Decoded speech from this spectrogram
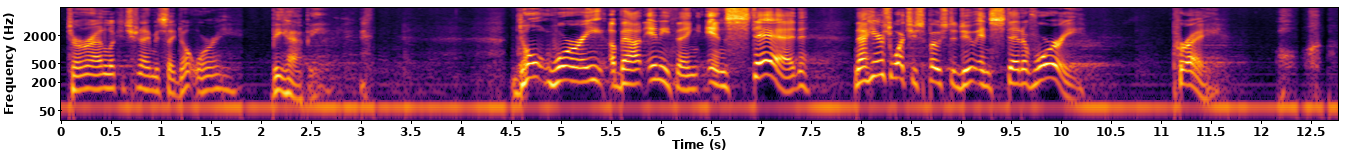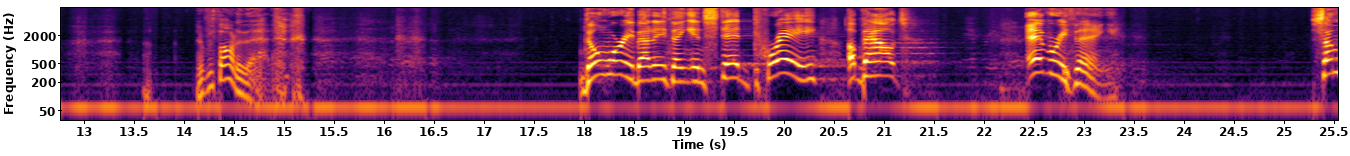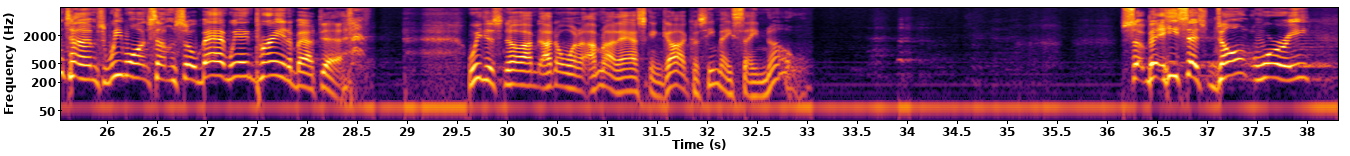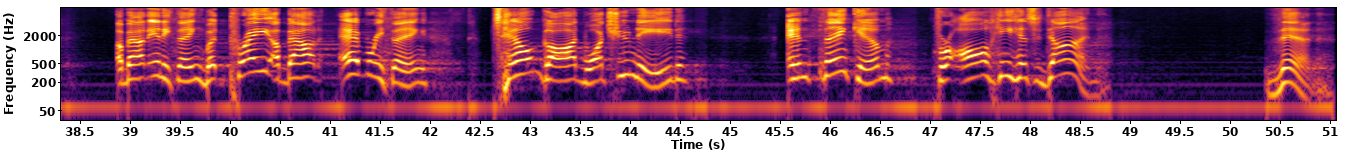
Turn around and look at your neighbor and say, Don't worry, be happy. Don't worry about anything. Instead, now here's what you're supposed to do instead of worry pray. Oh, never thought of that. Don't worry about anything. Instead, pray about everything. Sometimes we want something so bad, we ain't praying about that. We just know I'm, I don't want to, I'm not asking God because He may say no. So, but He says, don't worry about anything, but pray about everything. Tell God what you need and thank Him for all He has done. Then,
